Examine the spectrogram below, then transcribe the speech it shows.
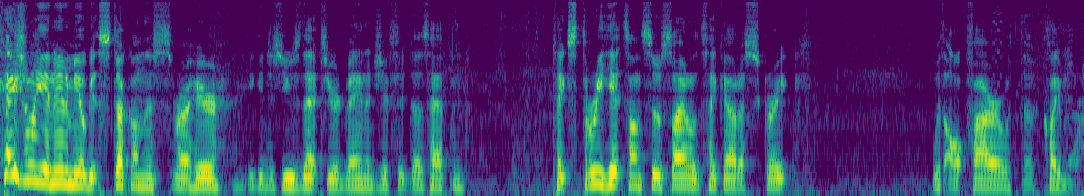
Occasionally an enemy will get stuck on this right here. You can just use that to your advantage if it does happen. Takes three hits on Suicidal to take out a Scrake with alt fire with the Claymore.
